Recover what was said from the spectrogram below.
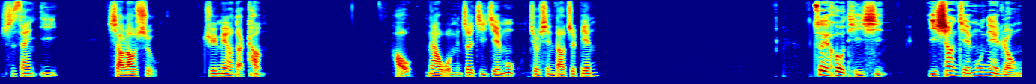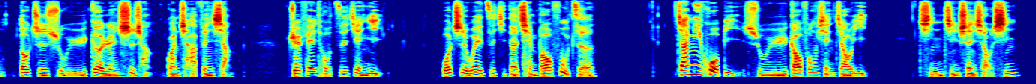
十三一小老鼠。gmail.com。好，那我们这集节目就先到这边。最后提醒：以上节目内容都只属于个人市场观察分享，绝非投资建议。我只为自己的钱包负责。加密货币属于高风险交易，请谨慎小心。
